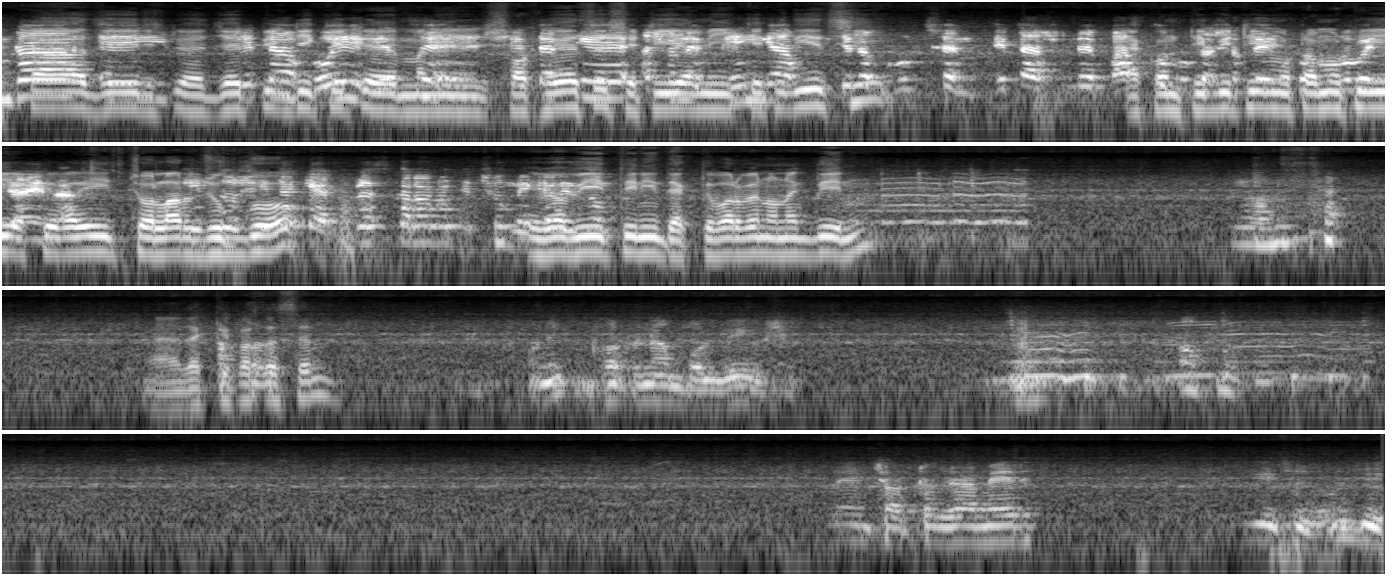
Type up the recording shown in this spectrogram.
একটা যে যে পিনটি কেটে মানে শর্ট হয়েছে সেটি আমি কেটে দিয়েছি। এখন টিভিটি মোটামুটি একেবারেই চলার যোগ্য। এভাবেই তিনি দেখতে পারবেন অনেকদিন। দেখতে পারতেছেন? অনেক ঘটনা বলবে ওসব চট্টগ্রামের গিয়েছিল যে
